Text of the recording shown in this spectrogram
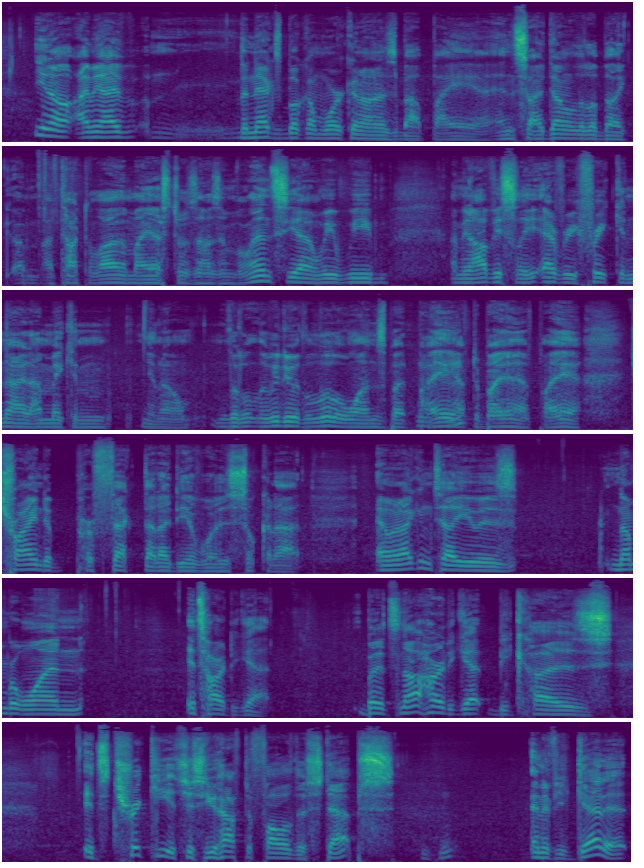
you know, I mean, I've the next book I'm working on is about paella, and so I've done a little bit. Like um, I've talked to a lot of the maestros when I was in Valencia, and we we, I mean, obviously every freaking night I'm making you know little. We do the little ones, but paella mm-hmm. after paella after paella, trying to perfect that idea of what is socarrat. And what I can tell you is, number one, it's hard to get, but it's not hard to get because it's tricky. It's just you have to follow the steps, mm-hmm. and if you get it,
